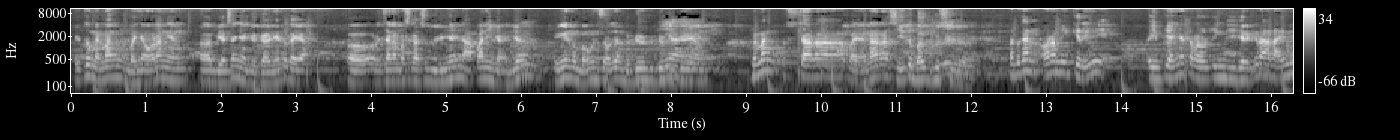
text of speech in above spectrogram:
Itu memang banyak orang yang eh, biasanya gagalnya itu kayak eh, rencana pasca studinya ini apa nih kak? Dia ingin membangun sesuatu yang gede-gede Iya, gede iya. yang memang secara apa ya narasi itu bagus gitu. Tapi kan orang mikir ini impiannya terlalu tinggi kira-kira anak ini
